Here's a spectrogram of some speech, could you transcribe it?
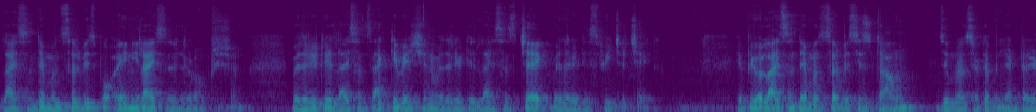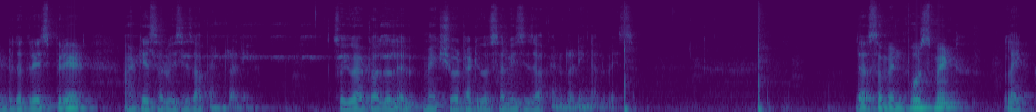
license daemon service for any license related operation whether it is license activation whether it is license check whether it is feature check if your license daemon service is down, Zimbra setup will enter into the grace period until service is up and running. So you have to make sure that your service is up and running always. There are some enforcement like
